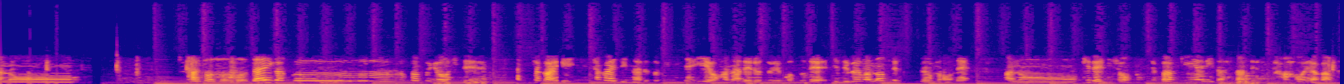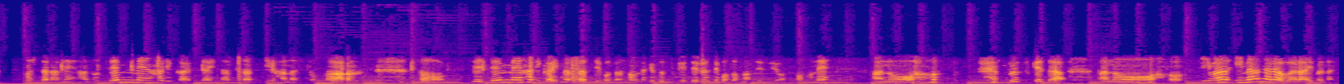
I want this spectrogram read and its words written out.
あのー、あ、そうそうそう、大学卒業して、社会社会人になるときにね、家を離れるということで、自分が乗ってくる車をね、あのー、綺麗にしようとして、板金屋に出したんです、母親が。そしたらね、あの、全面張り替えみたいになったっていう話とか、そう。で、全面張り替えになったっていうことは、そんだけぶつけてるってことなんですよ。そのね、あの、ぶつけた、あの、今、今なら笑い話。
